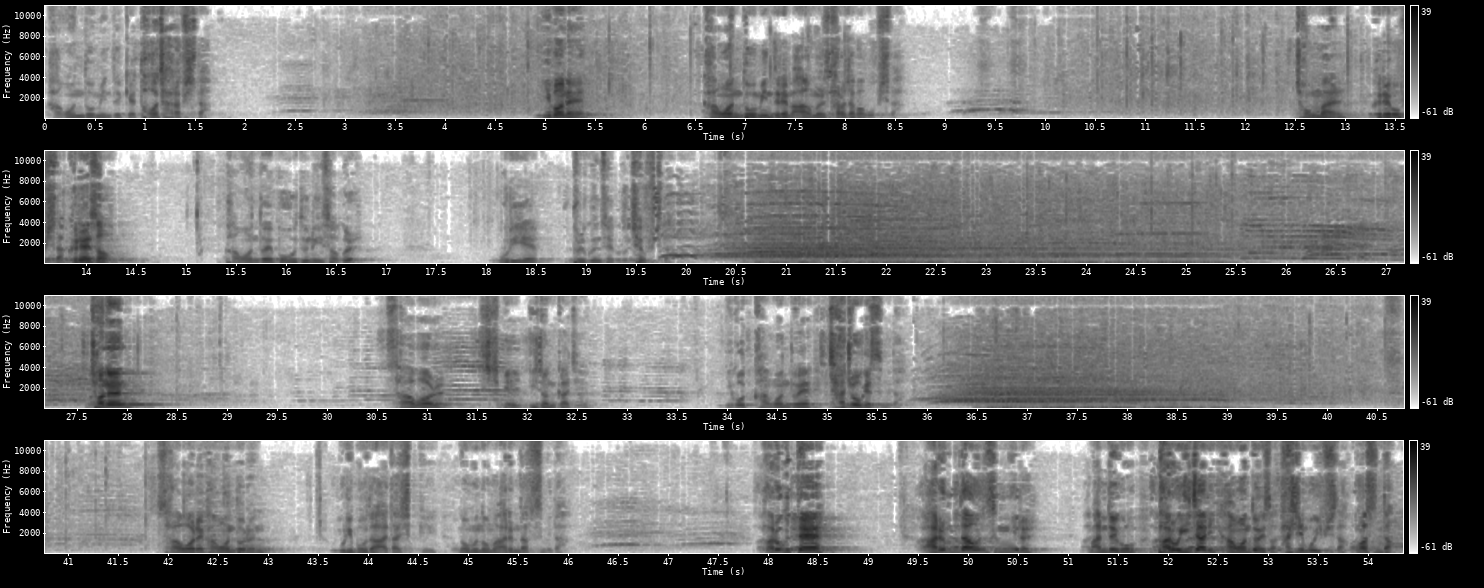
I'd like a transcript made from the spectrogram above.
강원도민들께 더 잘합시다. 이번에 강원도민들의 마음을 사로잡아 봅시다. 정말 그래 봅시다. 그래서 강원도의 모든 의석을 우리의 붉은색으로 채웁시다. 저는 4월 10일 이전까지 이곳 강원도에 자주 오겠습니다. (4월의) 강원도는 우리 모두 아다시피 너무너무 아름답습니다. 바로 그때 아름다운 승리를 만들고 바로 이 자리 강원도에서 다시 모입시다. 고맙습니다.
